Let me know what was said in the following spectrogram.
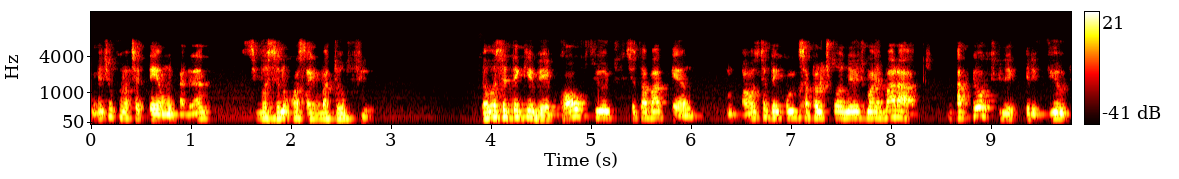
mesmo que você tenha muita grana, se você não consegue bater o filme. Então você tem que ver qual field que você está batendo. Então você tem que começar pelos torneios mais baratos. Bateu aquele, aquele field,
